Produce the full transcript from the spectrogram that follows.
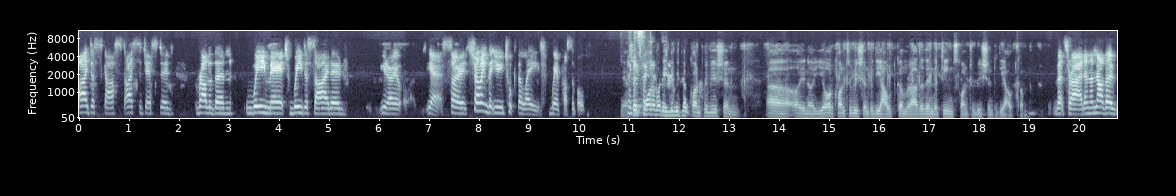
I discussed, I suggested, rather than we met, we decided. You know, yeah, so showing that you took the lead where possible. Yeah, so it's more about individual contribution, uh, or you know, your contribution to the outcome rather than the team's contribution to the outcome. That's right. And another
